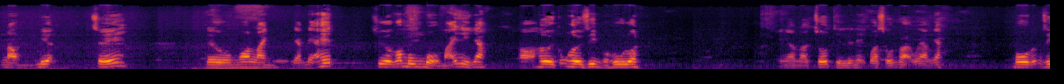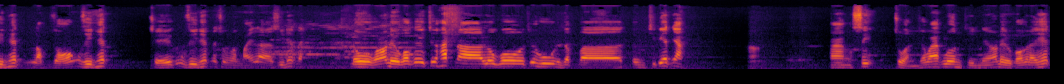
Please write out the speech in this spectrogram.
Nòng điện chế đều ngon lành đẹp đẽ hết. Chưa có bung bổ máy gì nha. Họ hơi cũng hơi zin của hu luôn. Anh em là chốt thì liên hệ qua số điện thoại của em nhé. Bô vẫn zin hết lọc gió cũng zin hết chế cũng zin hết. Nói chung là máy là zin hết đây. Đồ của nó đều có cái chữ H à, logo chữ hu để dập uh, từng chi tiết nha. Hàng xịn chuẩn cho bác luôn thì nó đều có cái đấy hết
